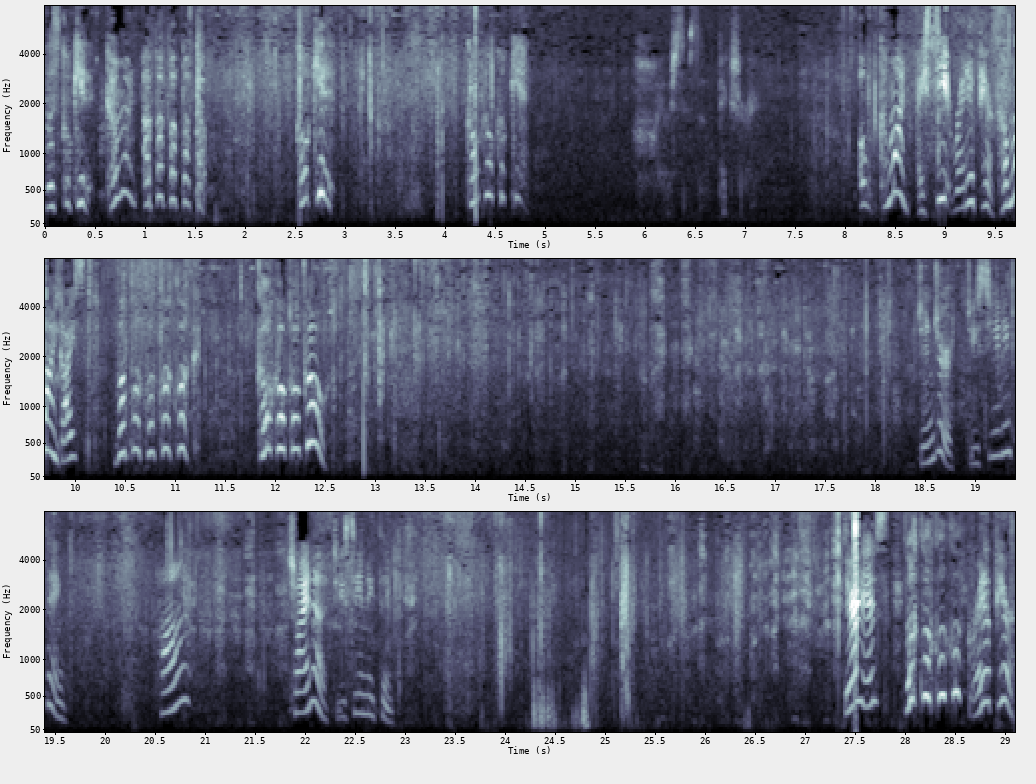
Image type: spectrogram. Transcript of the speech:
Let's go get it. Come on. Up, up, up, up, up. Go get it. Go, go, go get it. Oh, I wish there was a picture. Oh, come on. I see it right up here. Come on, guys. Look, look, look, look, look. Go, go, go, go. Ginger, do you see anything? Huh? Chynna, do you see anything? There it is. Look, look, look, look, right up here.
